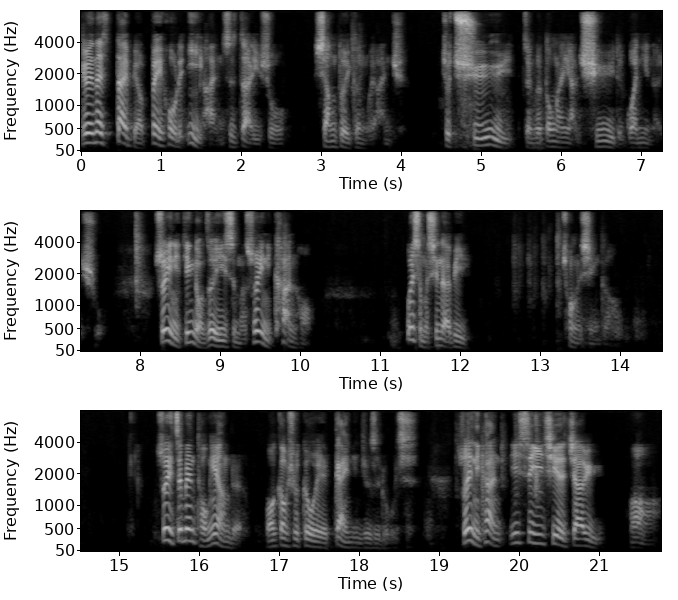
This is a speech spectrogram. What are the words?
因为那代表背后的意涵是在于说相对更为安全，就区域整个东南亚区域的观念来说，所以你听懂这个意思吗？所以你看哈，为什么新台币创新高？所以这边同样的，我要告诉各位的概念就是如此。所以你看一四一七的嘉裕啊，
